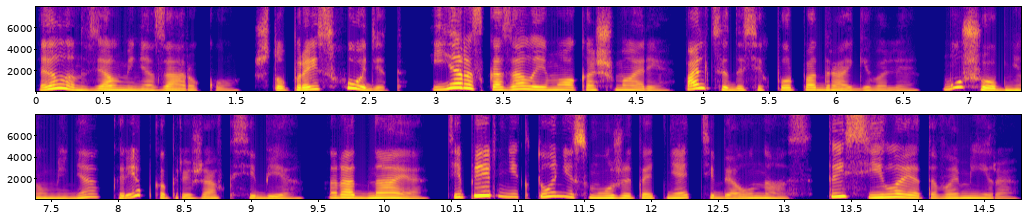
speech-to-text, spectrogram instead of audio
Эллен взял меня за руку. «Что происходит?» И я рассказала ему о кошмаре. Пальцы до сих пор подрагивали. Муж обнял меня, крепко прижав к себе. «Родная, теперь никто не сможет отнять тебя у нас. Ты сила этого мира.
